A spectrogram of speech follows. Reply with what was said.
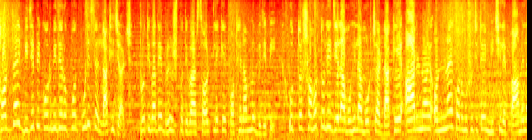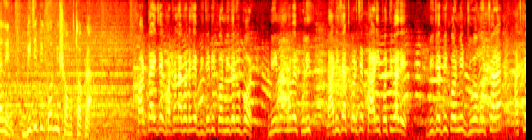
খর্দায় বিজেপি কর্মীদের ওপর পুলিশের লাঠিচার্জ। প্রতিবাদে বৃহস্পতিবার সল্টলেকের পথে নামল বিজেপি। উত্তর শহরতলি জেলা মহিলা মোর্চার ডাকে আর নয় অন্যায় কর্মসূচিতে মিছিলে পা মেলালেন বিজেপি কর্মী সমর্থকরা। খর্দায় যে ঘটনা ঘটেছে বিজেপি কর্মীদের উপর নির্মমভাবে পুলিশ লাঠিচার্জ করেছে তারই প্রতিবাদে বিজেপি কর্মীর যুব মোর্চারা আজকে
